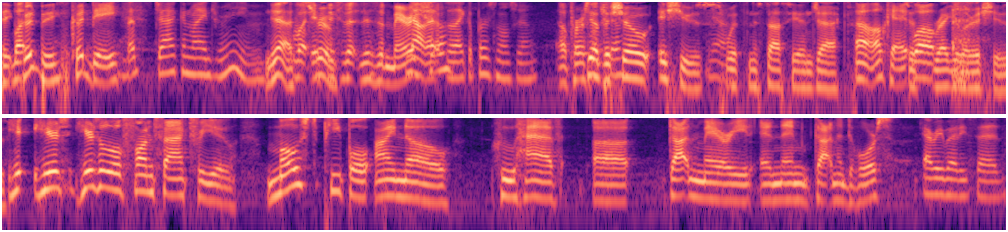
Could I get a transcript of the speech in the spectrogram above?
It but- could be. Could be. That's Jack and my dream. Yeah, it's What, if true. this is a, this is a marriage No, show? that's like a personal show. a personal yeah, the show Issues Yeah. with Nastasia and Jack. Oh, okay. Just well, regular issues. Here- here's here's a little fun fact for you. Most people I know who have uh, gotten married and then gotten a divorce, Everybody said.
